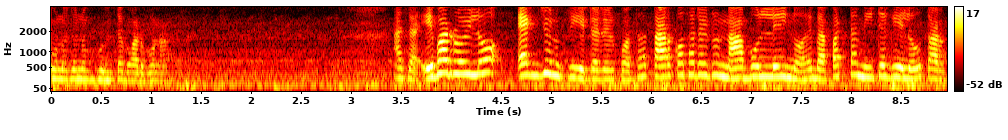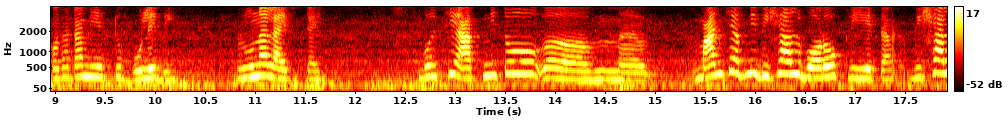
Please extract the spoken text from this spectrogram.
কোনোদিনও ভুলতে পারব না। আচ্ছা এবার রইল একজন ক্রিয়েটারের কথা। তার কথাটা একটু না বললেই নয়, ব্যাপারটা মিটে গেলেও তার কথাটা আমি একটু বলে দিই। রুনা লাইফস্টাইল বলছি, আপনি তো মানছি আপনি বিশাল বড় ক্রিয়েটার বিশাল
